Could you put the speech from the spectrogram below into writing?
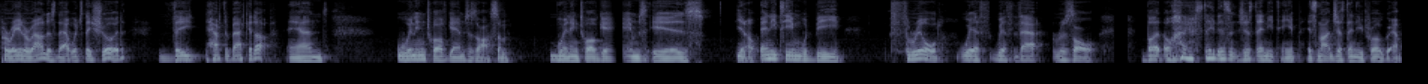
parade around as that, which they should, they have to back it up. And winning 12 games is awesome. Winning 12 games is, you know, any team would be thrilled with with that result. But Ohio State isn't just any team. It's not just any program.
